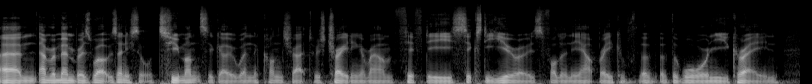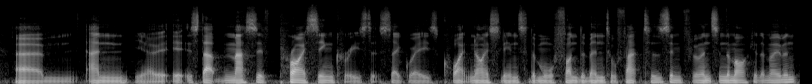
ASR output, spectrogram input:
Um, and remember as well, it was only sort of two months ago when the contract was trading around 50, 60 euros following the outbreak of, of, of the war in Ukraine. Um, and you know, it, it's that massive price increase that segues quite nicely into the more fundamental factors influencing the market at the moment.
